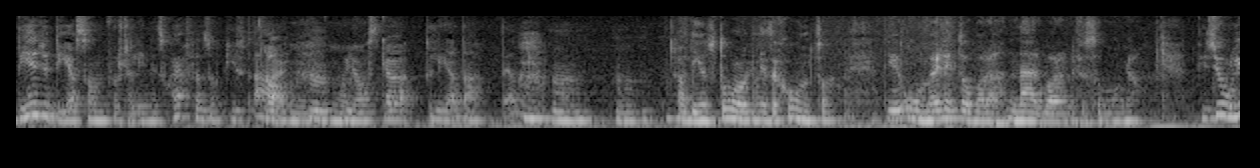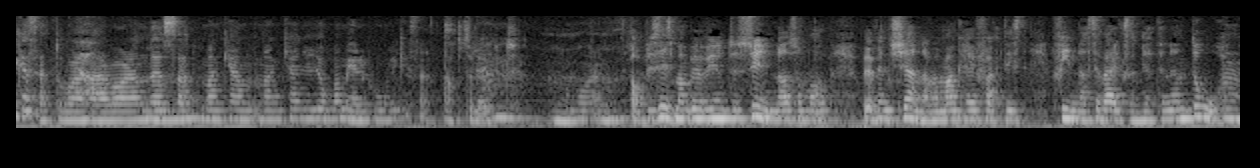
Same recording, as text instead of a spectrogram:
det är ju det som första linjens chefens uppgift är. Mm. Och jag ska leda den gruppen. Mm. Mm. Ja, det är en stor organisation så det är omöjligt att vara närvarande för så många. Det finns ju olika sätt att vara närvarande Mm. så att man kan, man kan ju jobba med det på olika sätt. Absolut. Och vara- Ja precis, man behöver ju inte synas och man behöver inte känna men man kan ju faktiskt finnas i verksamheten ändå. Mm.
